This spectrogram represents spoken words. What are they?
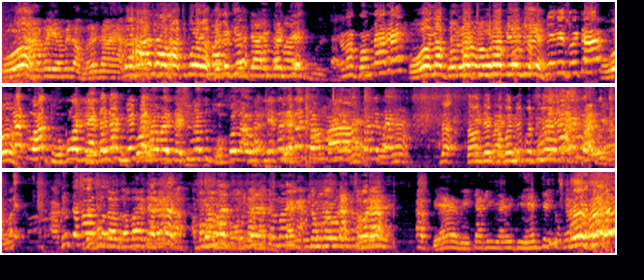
ઓ હા ભાઈ અમે તો હમણાં જ એટલે આયા હાથ બોલ હાથ બોલ વાત કરજે એમ કરજે. એમાં ગમના રે? ઓ અમારા ગામના ચોરા બે બે. બે બે સોઈટા ઓહો. ત્યાં ડોહા ધોકો જ લેતા ના મેં મેં કોના ભાઈ કશું નતું ધોકો લાવ. લેતા લેતા જમવા લેતા એટલે તમને બેન ખબર નહીં પડતી ને? આટલું તમારે આ બે વેચાતી આવી હતી એમ છે છોકરા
